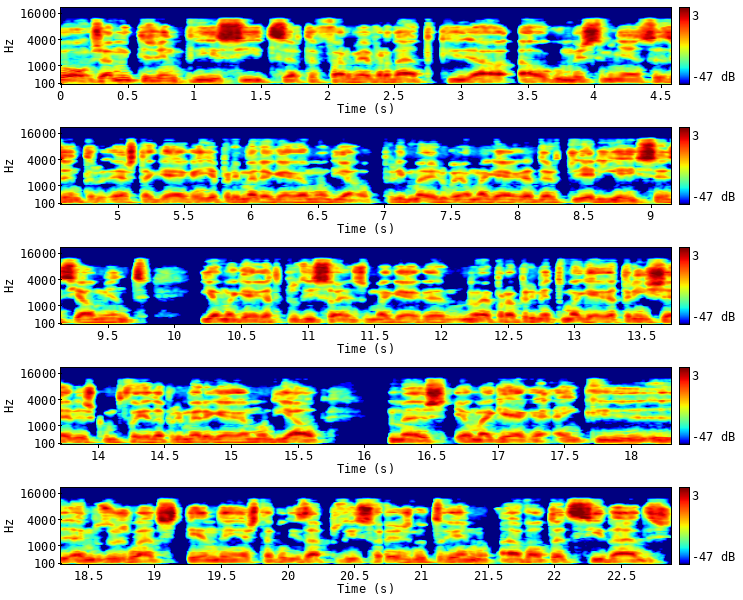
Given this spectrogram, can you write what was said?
Bom, já muita gente disse, e de certa forma é verdade, que há, algumas semelhanças entre esta guerra e a Primeira Guerra Mundial. Primeiro, é uma guerra de artilharia, essencialmente, e é uma guerra de posições. Uma guerra, não é propriamente uma guerra de trincheiras, como foi a da Primeira Guerra Mundial, mas é uma guerra em que eh, ambos os lados tendem a estabilizar posições no terreno, à volta de cidades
